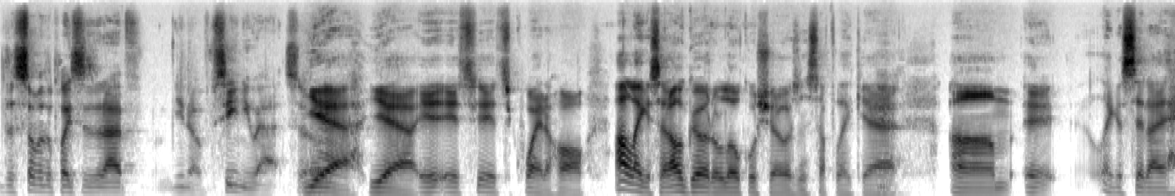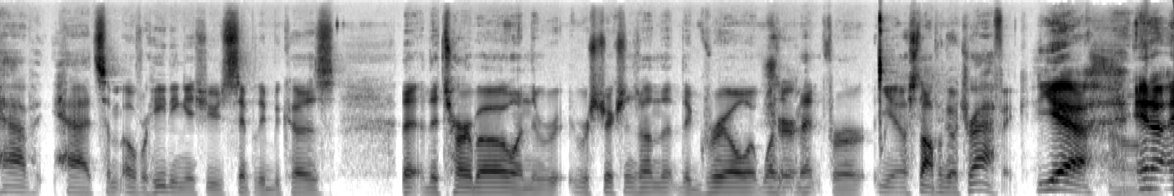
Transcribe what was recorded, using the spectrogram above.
the, some of the places that I've you know seen you at. So Yeah, yeah, it, it's it's quite a haul. I, like I said, I'll go to local shows and stuff like that. Um, it- like I said, I have had some overheating issues simply because the, the turbo and the re- restrictions on the, the grill it wasn't Sure. meant for you know stop and go traffic. Yeah, Oh, and I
